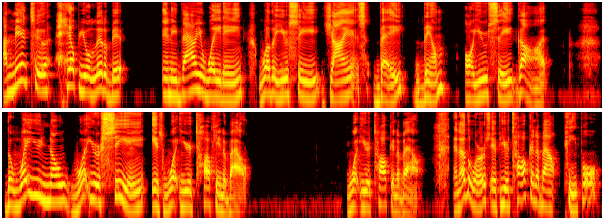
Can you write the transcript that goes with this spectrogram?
I meant to help you a little bit in evaluating whether you see giants, they, them, or you see God. The way you know what you're seeing is what you're talking about. What you're talking about. In other words, if you're talking about people,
